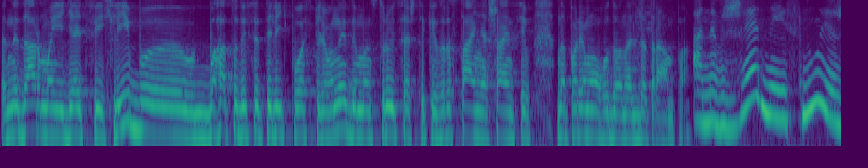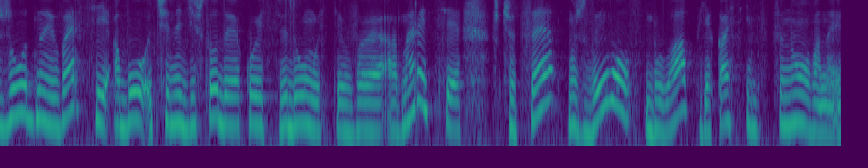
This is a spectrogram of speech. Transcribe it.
недарма їдять свій хліб е, багато десятиліть поспіль, вони демонструють все ж таки зростання шансів на перемогу Дональда Трампа. А невже не існує жодної версії, або чи не дійшло до якоїсь свідомості в Америці, що це можливо була б якась інсценована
